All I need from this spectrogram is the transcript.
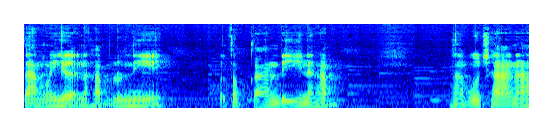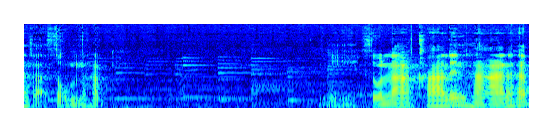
สร้างมาเยอะนะครับ รุ่นนี้ประสบการณ์ดีนะครับน่าบูชาน่าสะสมนะครับ นี่ส่วนราคาเล่นหานะครับ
